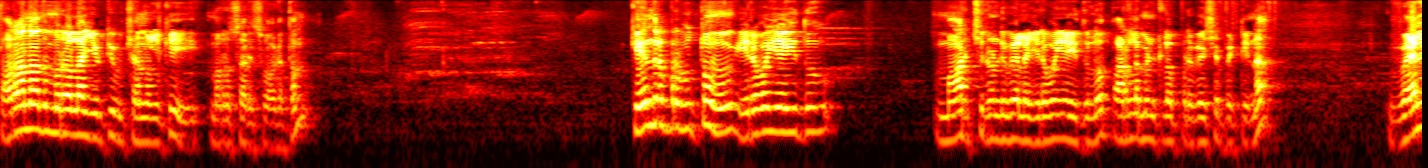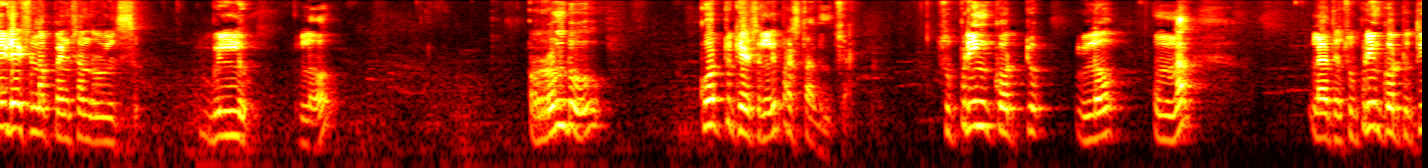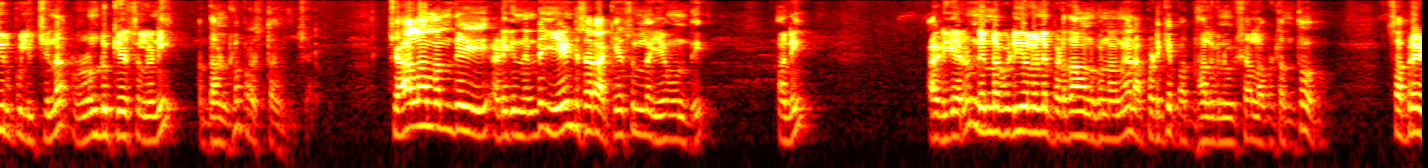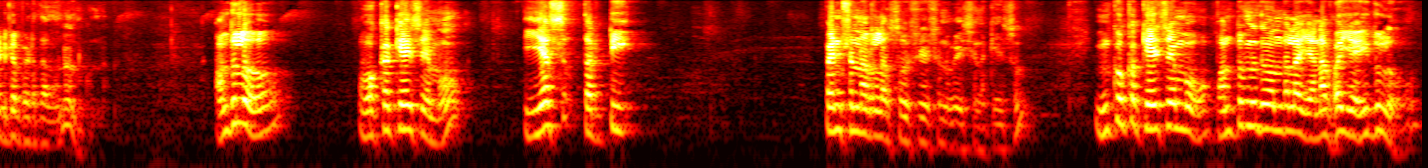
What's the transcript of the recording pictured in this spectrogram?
Taranath మురాలా YouTube ఛానల్కి మరోసారి స్వాగతం. కేంద్ర ప్రభుత్వం ఇరవై ఐదు మార్చి రెండు వేల ఇరవై ఐదులో పార్లమెంట్లో ప్రవేశపెట్టిన వ్యాలిడేషన్ ఆఫ్ పెన్షన్ రూల్స్ బిల్లులో రెండు కోర్టు కేసుల్ని ప్రస్తావించారు. సుప్రీంకోర్టులో ఉన్న లేకపోతే సుప్రీంకోర్టు తీర్పులు ఇచ్చిన రెండు కేసులని దాంట్లో ప్రస్తావించారు. చాలామంది అడిగిందంటే ఏంటి సార్ ఆ కేసుల్లో ఏముంది? అని అడిగారు. నిన్న వీడియోలోనే పెడదాం అనుకున్నాను కానీ అప్పటికే పద్నాలుగు నిమిషాలు అవ్వటంతో సపరేట్గా పెడదామని అనుకున్నాను అందులో ఒక కేసేమో ఎస్ థర్టీ పెన్షనర్ల అసోసియేషన్ వేసిన కేసు. ఇంకొక కేసేమో పంతొమ్మిది వందల ఎనభై ఐదులో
